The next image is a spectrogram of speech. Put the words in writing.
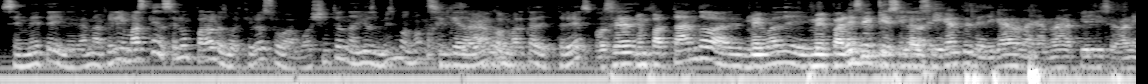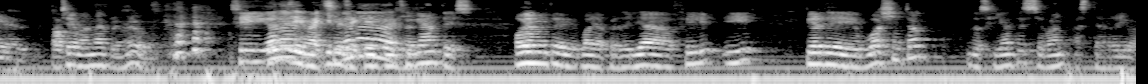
se mete y le gana a Philly. Más que hacerle un paro a los vaqueros o a Washington, a ellos mismos, ¿no? Se Sí, quedarían claro. con marca de 3, O sea, empatando al que me, va de. me parece que si 19. los gigantes le llegaron a ganar a Philly se van a ir al top. Sí, van al primero, güey. Si Entonces, gana, si gana. Gigantes, obviamente, vaya, perdería a Philip y pierde Washington. Los Gigantes se van hasta arriba.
